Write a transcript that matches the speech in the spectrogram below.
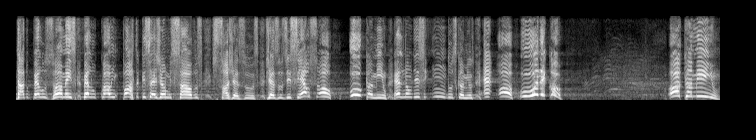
dado pelos homens pelo qual importa que sejamos salvos. Só Jesus. Jesus disse: Eu sou o caminho. Ele não disse um dos caminhos. É o, o único. O caminho,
